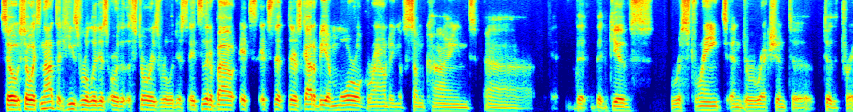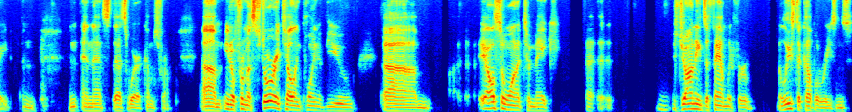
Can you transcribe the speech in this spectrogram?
so so it's not that he's religious or that the story's religious it's that about it's it's that there's got to be a moral grounding of some kind uh, that that gives restraint and direction to to the trade. And and, and that's that's where it comes from. Um, you know from a storytelling point of view um, i also wanted to make uh, uh john needs a family for at least a couple reasons.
